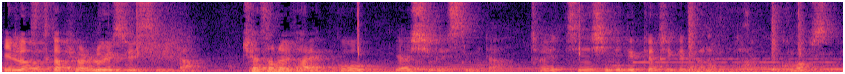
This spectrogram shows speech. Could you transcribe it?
일러스트가 별로일 수 있습니다. 최선을 다했고 열심히 했습니다. 저의 진심이 느껴지길 바랍니다. 고맙습니다.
